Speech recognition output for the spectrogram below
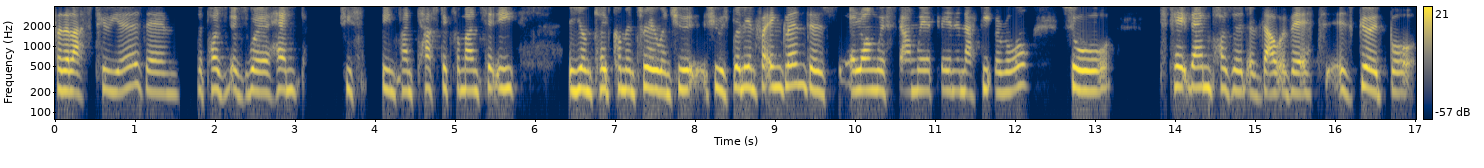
for the last two years. Um, the positives were Hemp. She's been fantastic for Man City a young kid coming through, and she she was brilliant for England, as along with Stanway playing in that deeper role. So to take them positives out of it is good, but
